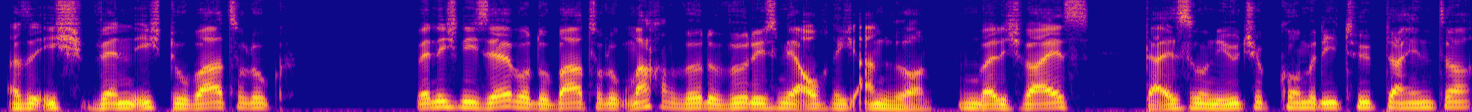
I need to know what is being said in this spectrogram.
Also ich, wenn ich Dubatoluk, wenn ich nicht selber Dubatoluk machen würde, würde ich es mir auch nicht anhören. Mhm. Weil ich weiß, da ist so ein YouTube-Comedy-Typ dahinter.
